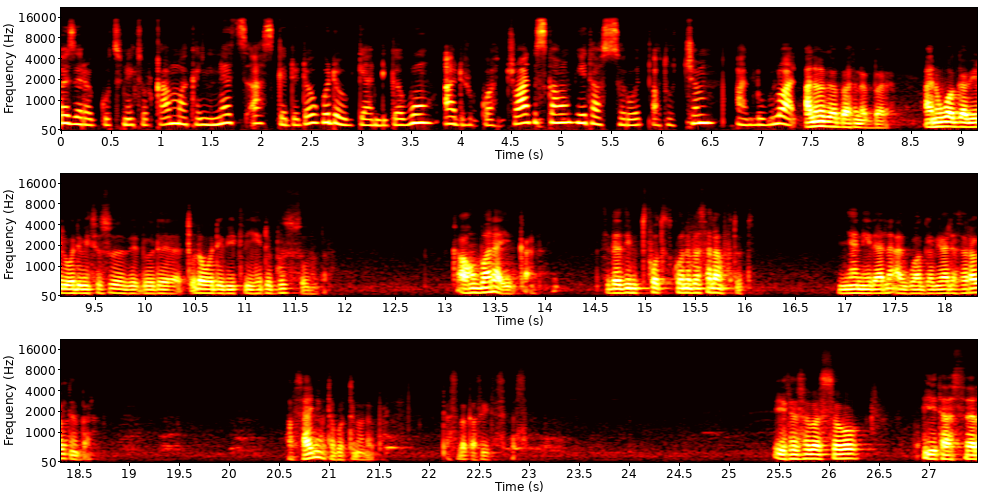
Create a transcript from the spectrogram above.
በዘረጉት ኔትወርክ አማካኝነት አስገድደው ወደ ውጊያ እንዲገቡ አድርጓቸዋል። እስካሁን የታሰሩ ወጣቶችም አሉ ብሏል። አለመግባባት ነበረ። አንዋጋ ሚል ወደ ጥሎ ወደ ቤት ሊሄደ ብዙ ሰው ነበር። ከአሁን በኋላ ይብቃን። ስለዚህ የምትፎቱት ከሆነ በሰላም ፍቱት እኛ እንሄዳለን አይዋጋም ያለ ሰራዊት ነበር። አብዛኛው ተበትኖ ነበር። ቀስ በቀስ የተሰበሰበ የተሰበሰበው እየታሰረ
